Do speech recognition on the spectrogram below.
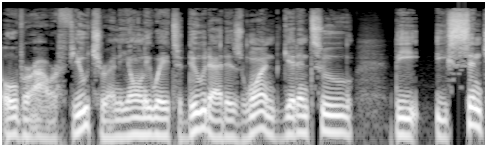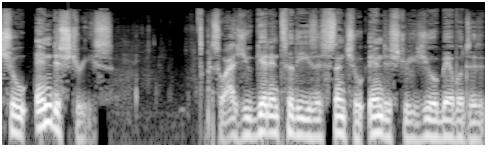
over our future. And the only way to do that is one, get into the essential industries so as you get into these essential industries, you'll be able to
